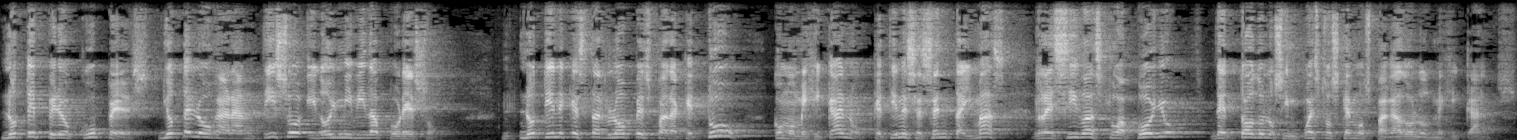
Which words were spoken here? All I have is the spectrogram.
No te preocupes. Yo te lo garantizo y doy mi vida por eso. No tiene que estar López para que tú, como mexicano, que tienes 60 y más, recibas tu apoyo de todos los impuestos que hemos pagado los mexicanos.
